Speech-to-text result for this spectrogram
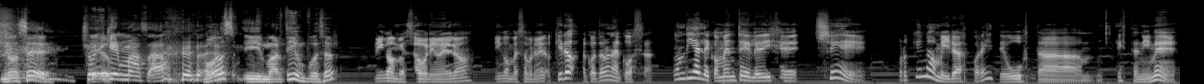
No sé. ¿Yo y quién más? Ah. ¿Vos y Martín, puede ser? Nico empezó primero. Nico empezó primero. Quiero acotar una cosa. Un día le comenté, le dije, che, ¿por qué no mirás por ahí te gusta mm, este anime?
